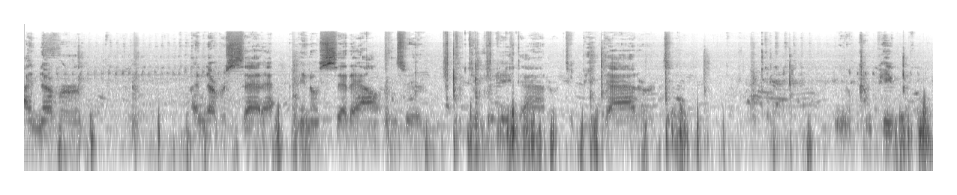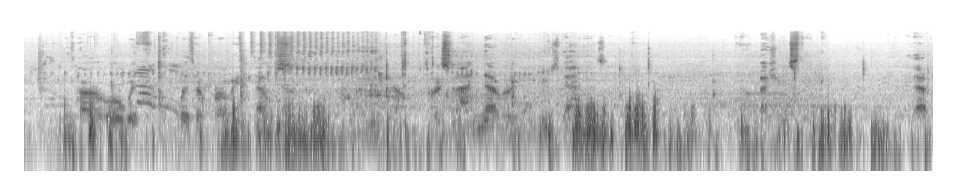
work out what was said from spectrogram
I never, I never set out, you know, set out to, to duplicate that or to beat that or to, you know, compete with, her or with with her program. That was, you know, Chris and I never used that as a you know, measuring stick. That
